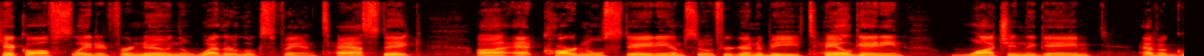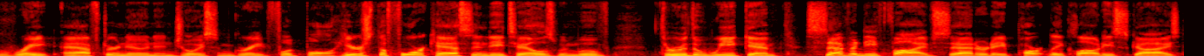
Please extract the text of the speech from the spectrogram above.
Kickoff slated for noon. The weather looks fantastic uh, at Cardinal Stadium. So if you're going to be tailgating, watching the game, have a great afternoon. Enjoy some great football. Here's the forecast in detail as we move through the weekend. 75 Saturday, partly cloudy skies.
